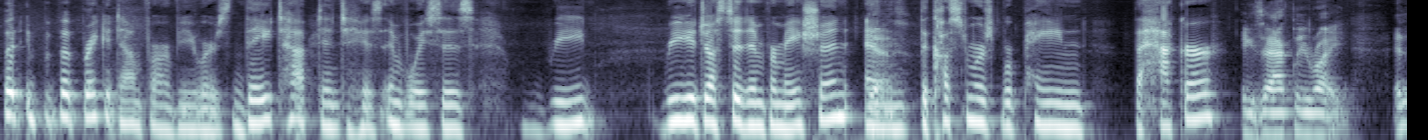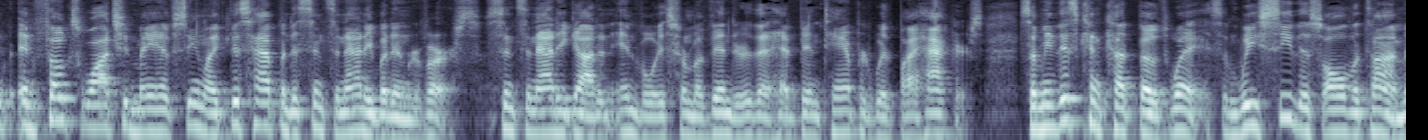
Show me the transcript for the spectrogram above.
But but break it down for our viewers. They tapped into his invoices, re, readjusted information, and Yes. the customers were paying the hacker. Exactly right. And, and folks watching may have seen like this happened to Cincinnati, but in reverse. Cincinnati got an invoice from a vendor that had been tampered with by hackers. So, I mean, this can cut both ways. And we see this all the time.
